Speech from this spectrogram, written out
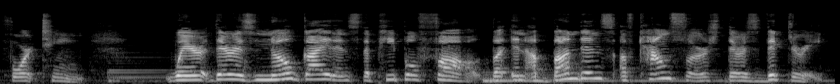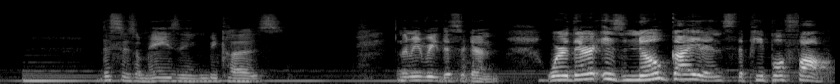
14. Where there is no guidance, the people fall, but in abundance of counselors, there is victory. This is amazing because let me read this again. Where there is no guidance, the people fall.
